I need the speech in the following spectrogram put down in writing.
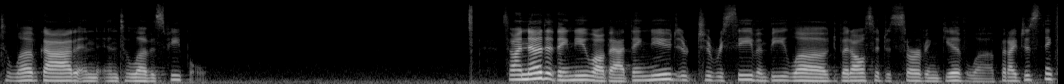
To love God and, and to love his people. So I know that they knew all that. They knew to, to, receive and be loved, but also to serve and give love. But I just think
